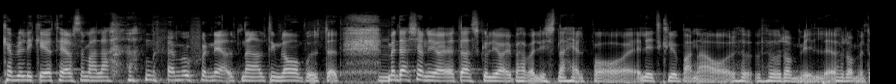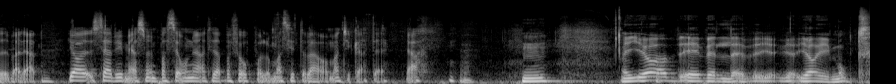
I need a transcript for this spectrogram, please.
kan bli lika irriterad som alla andra emotionellt när allting blir avbrutet. Mm. Men där känner jag att där skulle jag ju behöva lyssna helt på elitklubbarna och hur, hur, de, vill, hur de vill driva den. Jag ser det ju mer som en person när jag tittar på fotboll och man sitter där och man tycker att det, ja. Mm. mm. Jag är väl, jag är emot.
